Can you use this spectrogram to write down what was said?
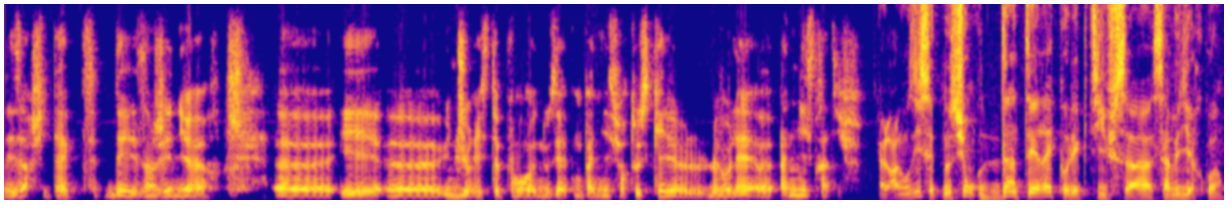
des architectes, des ingénieurs, euh, et euh, une juriste pour nous accompagner sur tout ce qui est euh, le volet administratif. Alors allons-y, cette notion d'intérêt collectif, ça, ça veut dire quoi?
